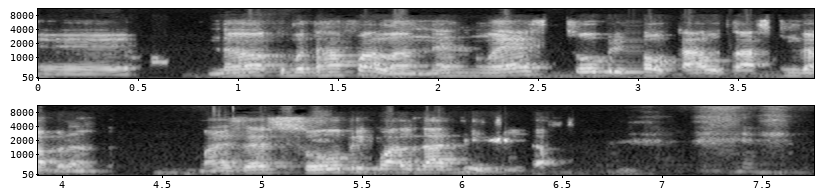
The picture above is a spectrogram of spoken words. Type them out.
é, não, como eu estava falando, né, não é sobre voltar a usar a sunga branca, mas é sobre qualidade de vida.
